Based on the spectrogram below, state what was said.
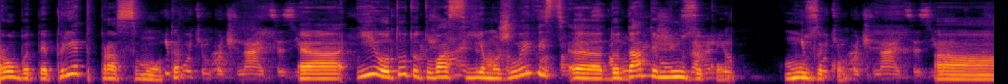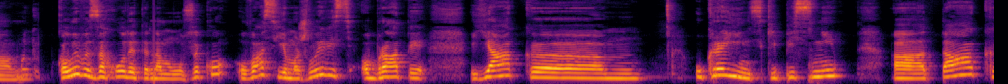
робите предпросмотр. І потім починається зйомка. Е, і отут от у вас є можливість е, додати музику. І музику. потім починається зйомка. А, коли ви заходите на музику, у вас є можливість обрати як е, українські пісні, так,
